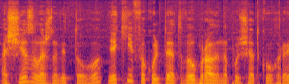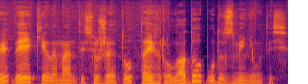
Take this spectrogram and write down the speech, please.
А ще залежно від того, який факультет ви обрали на початку гри, деякі елементи сюжету та ігроладу будуть змінюватись.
